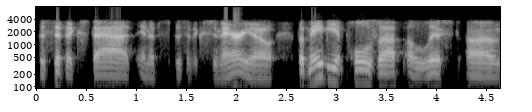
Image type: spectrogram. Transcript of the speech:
specific stat in a specific scenario, but maybe it pulls up a list of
